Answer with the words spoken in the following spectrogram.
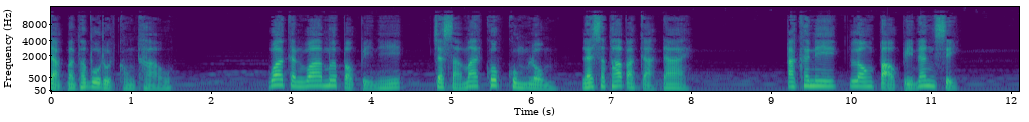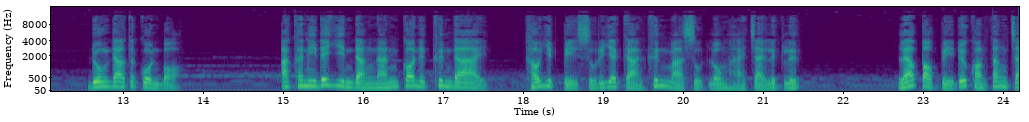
จากบรรพบุรุษของเขา ว่ากันว่าเมื่อเป่าปีนี้จะสามารถควบคุมลมและสภาพอากาศได้ อัคนีลองเป่าปีนั่นสิ ดวงดาวตะโกนบอก อัคนีได้ยินดังนั้นก็นึกขึ้นได้ เขาหยิบปีสุริยการขึ้นมาสูดลมหายใจลึกๆ แล้วเป่าปีด้วยความตั้งใจ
